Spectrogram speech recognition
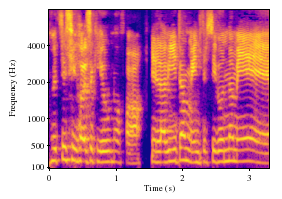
qualsiasi cosa che uno fa nella vita, mentre secondo me è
